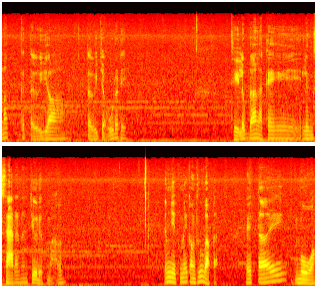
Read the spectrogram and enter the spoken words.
Mất cái tự do, tự chủ đó đi thì lúc đó là cái lưng xa đó nó chưa được mở. Giống như mấy con thú vật á để tới mùa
